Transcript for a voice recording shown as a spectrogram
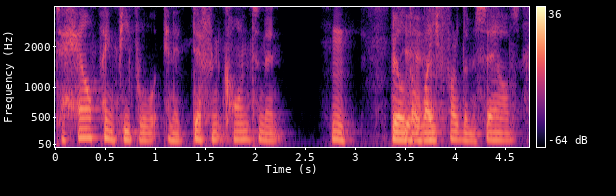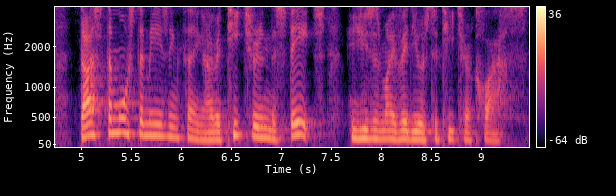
to helping people in a different continent hmm. build a life for themselves. That's the most amazing thing. I have a teacher in the States who uses my videos to teach her class.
